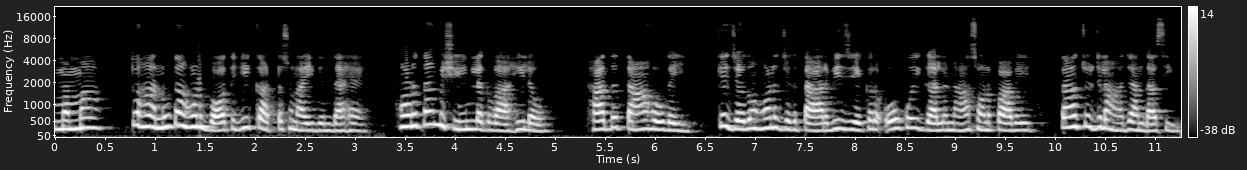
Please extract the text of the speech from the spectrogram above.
ਮੰਮਾ, ਤੁਹਾਨੂੰ ਤਾਂ ਹੁਣ ਬਹੁਤ ਹੀ ਘੱਟ ਸੁਣਾਈ ਦਿੰਦਾ ਹੈ। ਹੁਣ ਤਾਂ ਮਸ਼ੀਨ ਲਗਵਾ ਹੀ ਲਓ। ਹੱਦ ਤਾਂ ਹੋ ਗਈ ਕਿ ਜਦੋਂ ਹੁਣ ਜਗਤਾਰ ਵੀ ਜੇਕਰ ਉਹ ਕੋਈ ਗੱਲ ਨਾ ਸੁਣ ਪਾਵੇ, ਤਾਂ ਝੁਜਲਾ ਜਾਂਦਾ ਸੀ।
